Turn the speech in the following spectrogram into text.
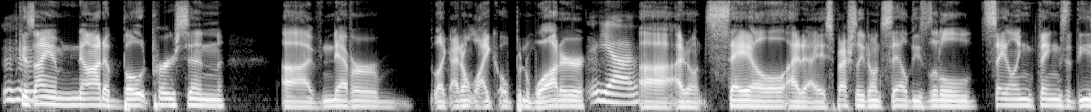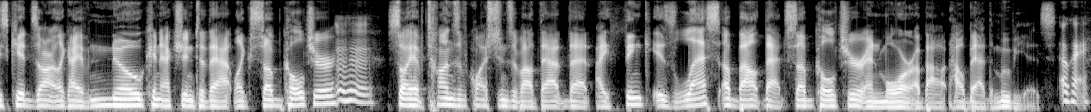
because Mhm. I am not a boat person. Uh, I've never like I don't like open water. yeah. Uh, I don't sail. I, I especially don't sail these little sailing things that these kids are. Like I have no connection to that like subculture. hmm So I have tons of questions about that. That I think is less about that subculture and more about how bad the movie is. Okay.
